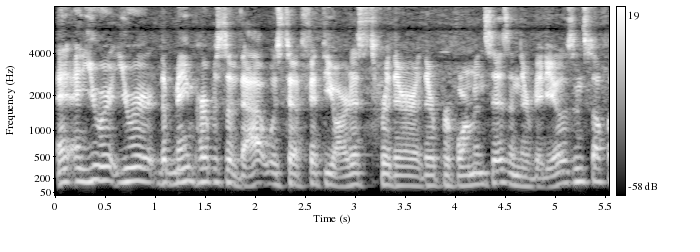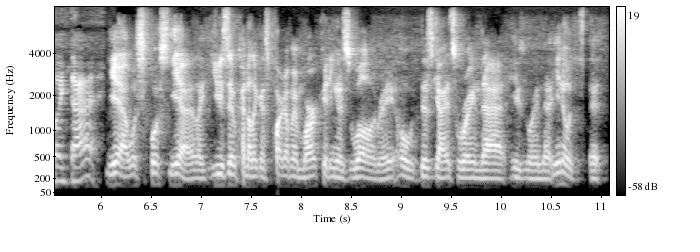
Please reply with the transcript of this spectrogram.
And, and you were you were the main purpose of that was to fit the artists for their their performances and their videos and stuff like that. Yeah, I was supposed to. Yeah, like use them kind of like as part of my marketing as well, right? Oh, this guy's wearing that. He's wearing that. You know, that's it.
